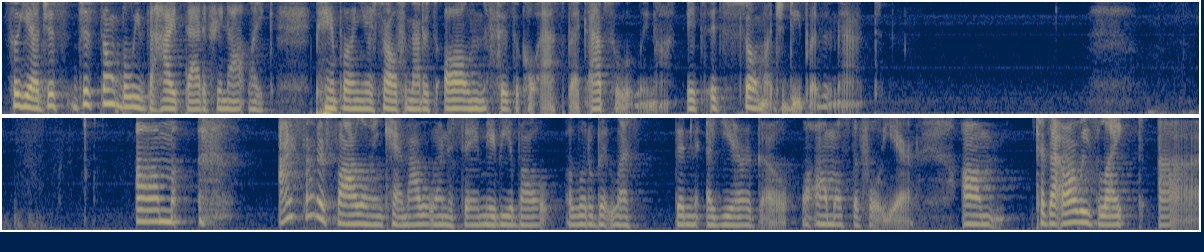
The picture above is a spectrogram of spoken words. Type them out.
So yeah, just just don't believe the hype that if you're not like pampering yourself and that it's all in the physical aspect. Absolutely not. It's it's so much deeper than that. Um I started following Kim, I would want to say maybe about a little bit less than a year ago, or almost a full year. Um, because I always liked uh,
